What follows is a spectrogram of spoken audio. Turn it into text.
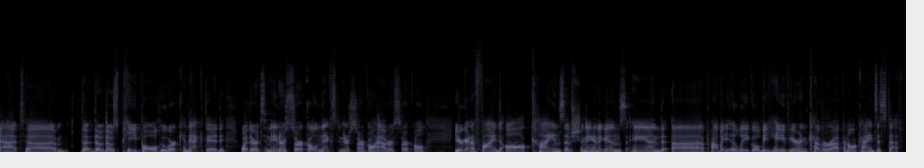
that uh, the, the, those people who are connected, whether it's an inner circle, next inner circle, outer circle, you're going to find all kinds of shenanigans and uh, probably illegal behavior and cover up and all kinds of stuff.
